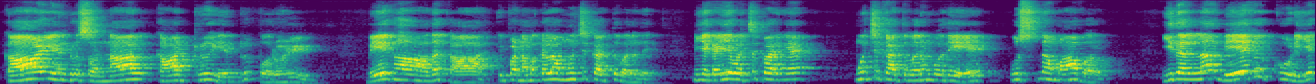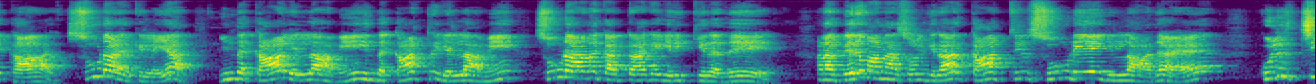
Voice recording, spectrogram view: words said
கால் என்று சொன்னால் காற்று என்று பொருள். வேகாத கால். இப்ப நமக்கெல்லாம் மூச்சு காத்து வருது. நீங்க கையை வச்சு பாருங்க. மூச்சு காத்து வரும்போதே உஷ்ணமா வரும். இதெல்லாம் வேகக்கூடிய கால். சூடா இருக்கு இல்லையா? இந்த கால் எல்லாமே இந்த காற்று எல்லாமே சூடான காற்றாக இருக்கிறது. ஆனால் பெருமானார் சொல்கிறார் காற்றில் சூடே இல்லாத குளிர்ச்சி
